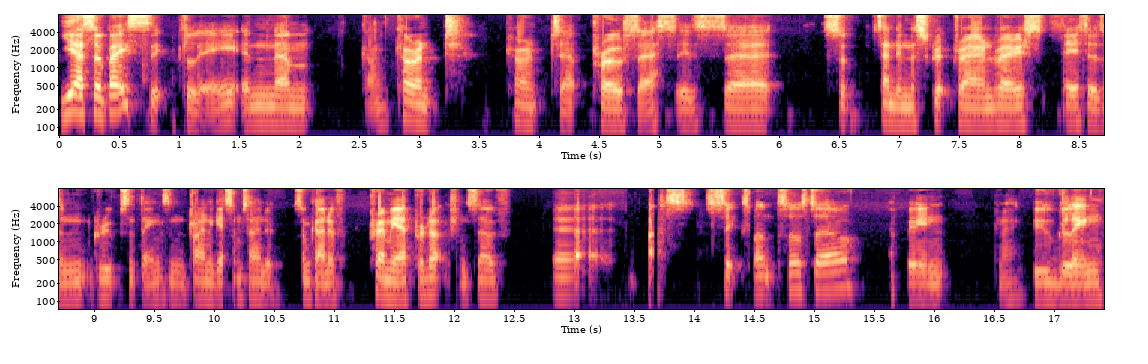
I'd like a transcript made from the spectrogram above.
yeah. So basically, in um, current current uh, process is uh, sending the script around various theatres and groups and things, and trying to get some kind of some kind of premiere production. So, I've, uh, past six months or so, I've been you know, googling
